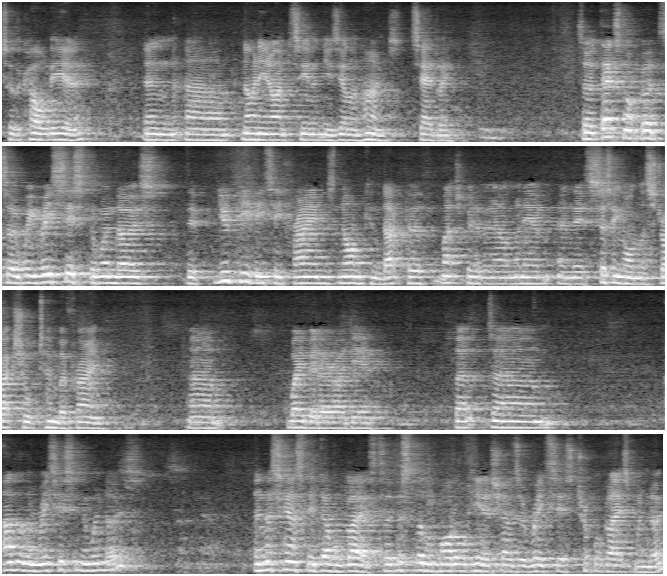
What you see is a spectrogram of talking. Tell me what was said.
to the cold air in 99% um, of New Zealand homes, sadly. So that's not good. So we recessed the windows. They're UPVC frames, non-conductive, much better than aluminium, and they're sitting on the structural timber frame. Um, way better idea. But um, other than recessing the windows, in this house they're double glazed. So this little model here shows a recessed triple glazed window.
